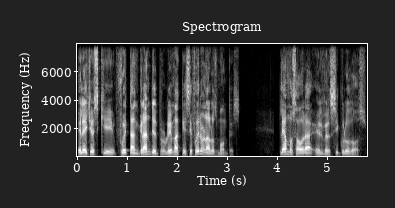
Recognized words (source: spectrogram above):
El hecho es que fue tan grande el problema que se fueron a los montes. Leamos ahora el versículo 2.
